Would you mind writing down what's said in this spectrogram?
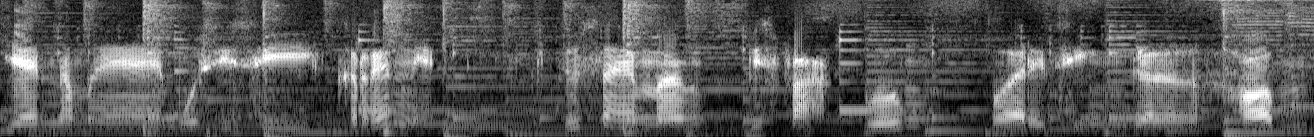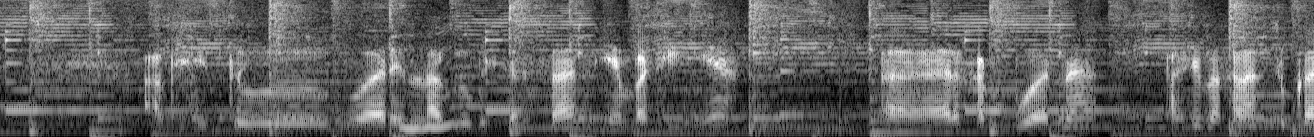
ya namanya musisi keren ya susah emang bis vakum ngeluarin single home abis itu ngeluarin lagu Mr. Sun yang pastinya eh, rekan buana pasti bakalan suka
